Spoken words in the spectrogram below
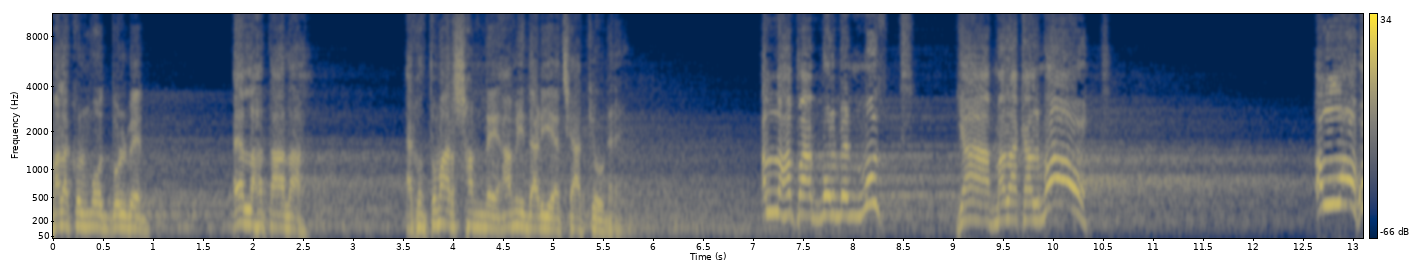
মালাকুল মৌত বলবেন আল্লাহ তাআলা, এখন তোমার সামনে আমি দাঁড়িয়ে আছি, আর কেউ নেই। আল্লাহ পাক বলবেন মুত ইয়া মালাকাল মৌত আল্লাহু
